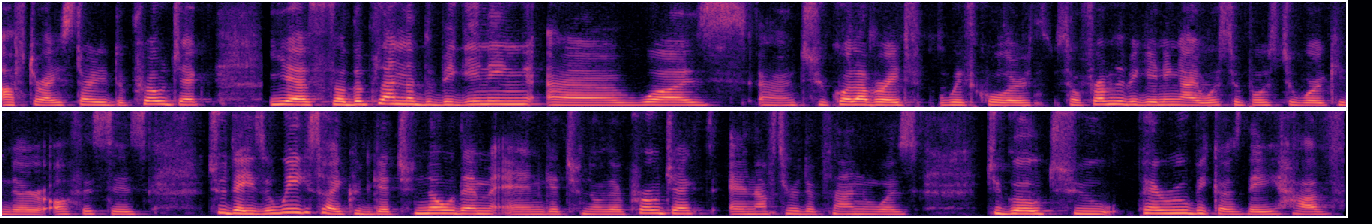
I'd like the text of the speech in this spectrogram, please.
after I started the project. Yes, so the plan at the beginning uh, was uh, to collaborate with Cool Earth. So from the beginning, I was supposed to work in their offices two days a week so I could get to know them and get to know their project. And after the plan was to go to Peru because they have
